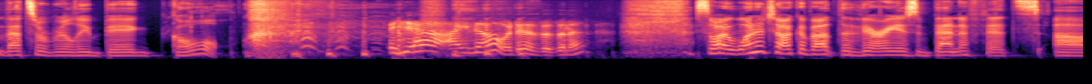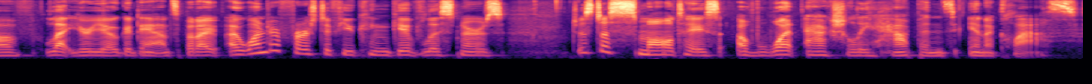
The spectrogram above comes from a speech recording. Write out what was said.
That's a really big goal. yeah, I know it is, isn't it? So, I want to talk about the various benefits of Let Your Yoga Dance, but I, I wonder first if you can give listeners just a small taste of what actually happens in a class.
